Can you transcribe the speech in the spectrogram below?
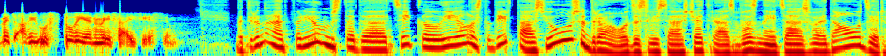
bet arī uz turieni mēs aiziesim. Bet runājot par jums, tad cik lielas tad ir tās jūsu draudzes visās četrās baznīcās, vai daudz ir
